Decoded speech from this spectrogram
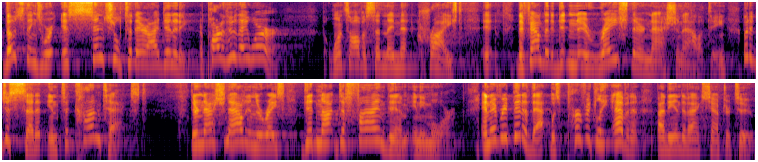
those things were essential to their identity, or part of who they were. But once all of a sudden they met Christ, it, they found that it didn't erase their nationality, but it just set it into context. Their nationality and their race did not define them anymore. And every bit of that was perfectly evident by the end of Acts chapter 2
